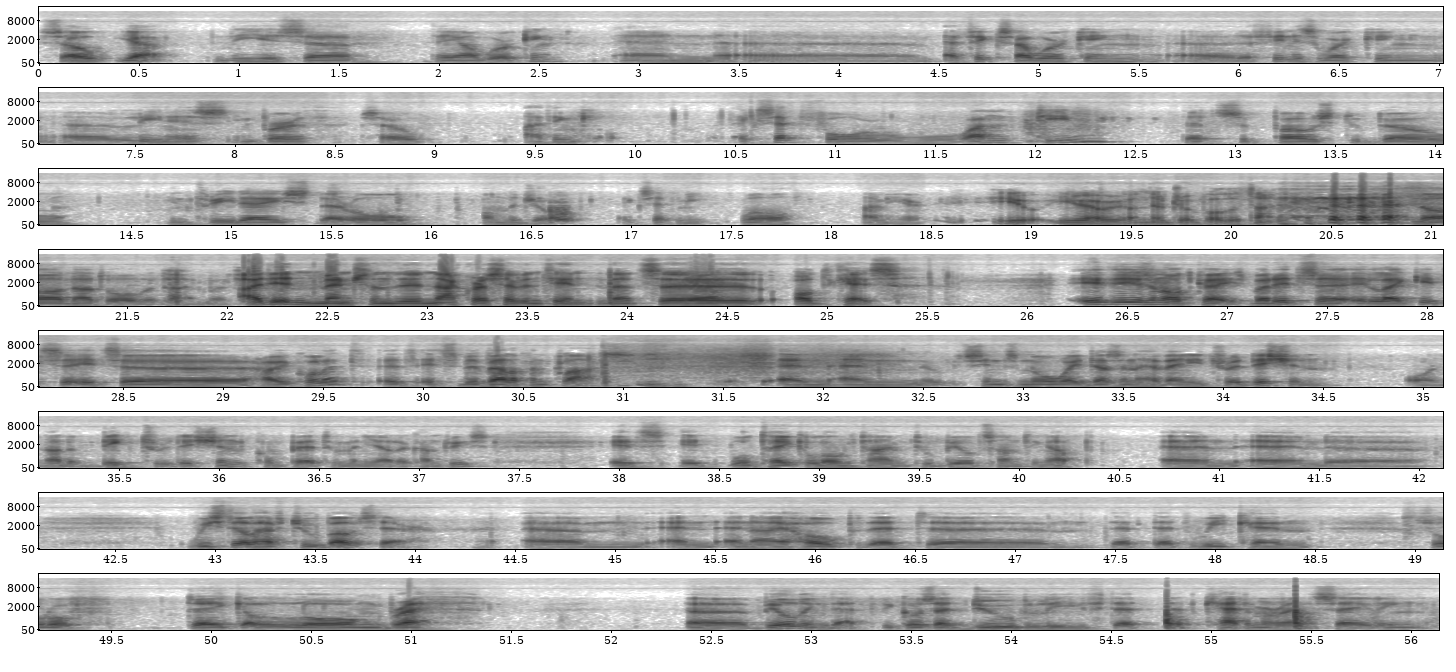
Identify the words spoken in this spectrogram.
So yeah, he is. Uh, they are working, and uh, are working. Uh, the Finn is working. Uh, Lean is in Perth. So I think, except for one team that's supposed to go in three days, they're all on the job except me. Well, I'm here. You you are on the job all the time. no, not all the time, but I didn't mention the NACRA 17. That's an Yeah. odd case. it is an odd case. But it's a, like it's it's a how you call it? It's, it's a development class, and and since Norway doesn't have any tradition or not a big tradition compared to many other countries, it's it will take a long time to build something up, and and uh, we still have two boats there, um, and and I hope that uh, that that we can sort of take a long breath uh, building that because I do believe that, that catamaran sailing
